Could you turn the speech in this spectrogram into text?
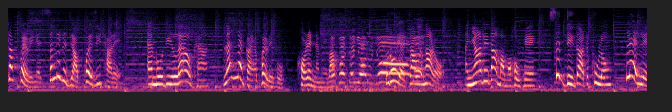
တပ်ဖွဲ့တွေနဲ့စနစ်တကျဖွဲ့စည်းထားတဲ့ MOD လက်အောက်ခံလက်နက်ကင်အဖွဲ့တွေကိုခေါ်တဲ့နာမည်ပါသူတို့ရဲ့တာဝန်ကတော့အညာဒေသမှာမဟုတ်ဘဲ စစ်ဒေတာတစ်ခုလုံးလှဲ့လေ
